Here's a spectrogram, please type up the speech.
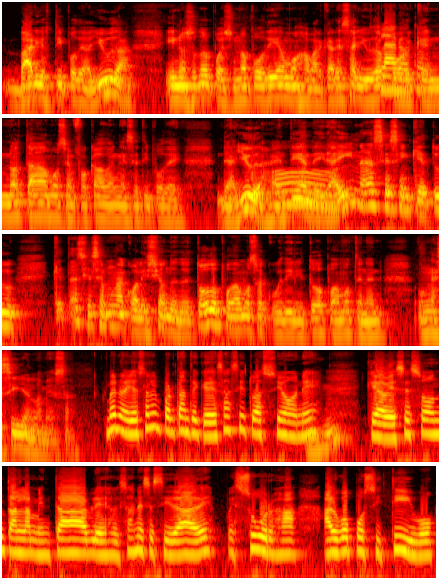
varios tipos de ayuda y nosotros pues no podíamos abarcar esa ayuda porque no estábamos enfocados en ese tipo de, de ayuda, ¿entiendes? Y de ahí oh. nace esa inquietud, ¿qué tal si hacemos una coalición donde todos podamos acudir y todos podamos tener una silla en la mesa? Bueno, y eso es lo importante, que de esas situaciones que a veces son tan lamentables, esas necesidades, pues surja algo positivo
